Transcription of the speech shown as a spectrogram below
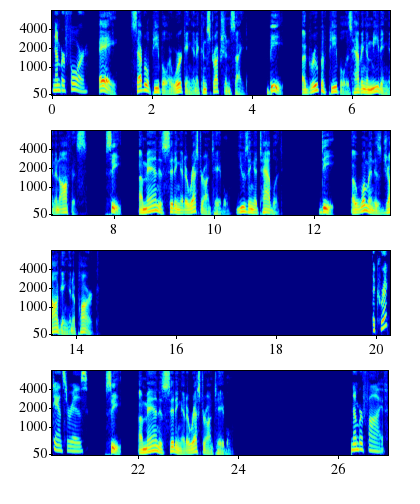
number 4. A. Several people are working in a construction site. B. A group of people is having a meeting in an office. C. A man is sitting at a restaurant table, using a tablet. D. A woman is jogging in a park. The correct answer is C. A man is sitting at a restaurant table. number 5.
